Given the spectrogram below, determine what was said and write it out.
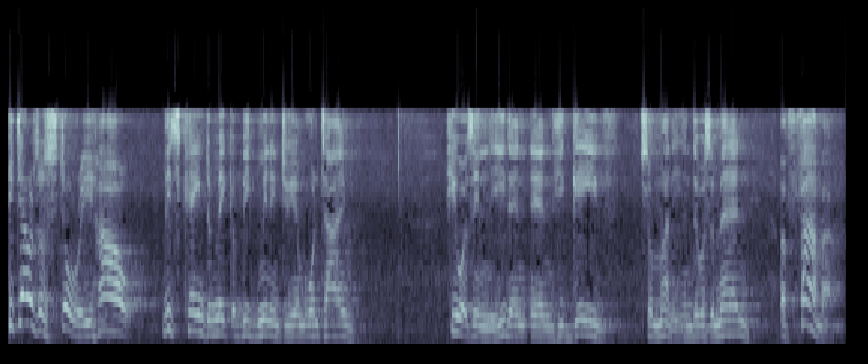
He tells a story how this came to make a big meaning to him one time. He was in need and, and he gave some money, and there was a man, a farmer,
